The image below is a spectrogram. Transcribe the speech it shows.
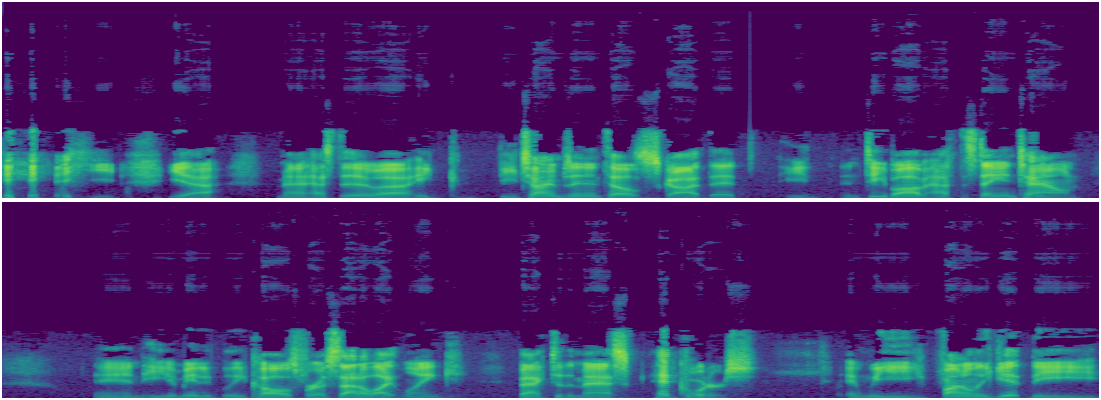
yeah, Matt has to. Uh, he he chimes in and tells Scott that he and T Bob have to stay in town, and he immediately calls for a satellite link back to the mask headquarters. And we finally get the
